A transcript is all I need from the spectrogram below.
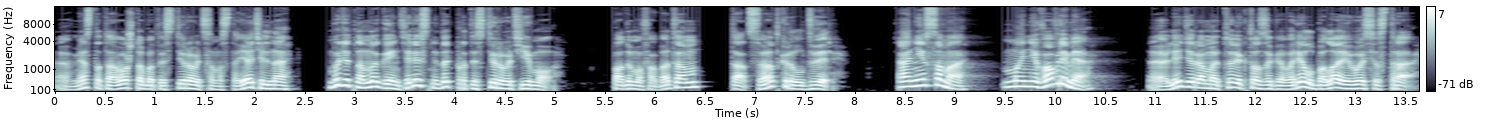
Вместо того, чтобы тестировать самостоятельно, будет намного интереснее дать протестировать ему. Подумав об этом, Тацу открыл дверь. «Они сама. Мы не вовремя?» Лидером и той, кто заговорил, была его сестра.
